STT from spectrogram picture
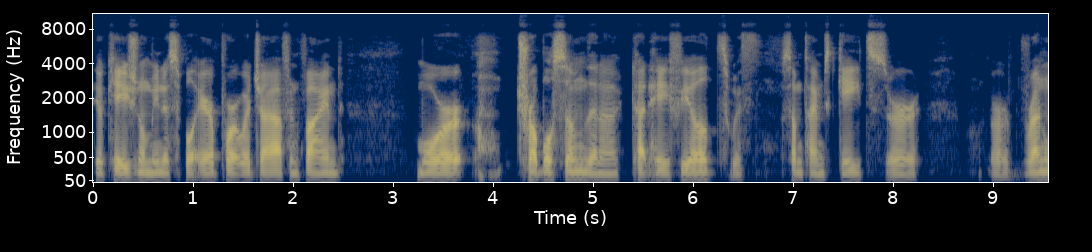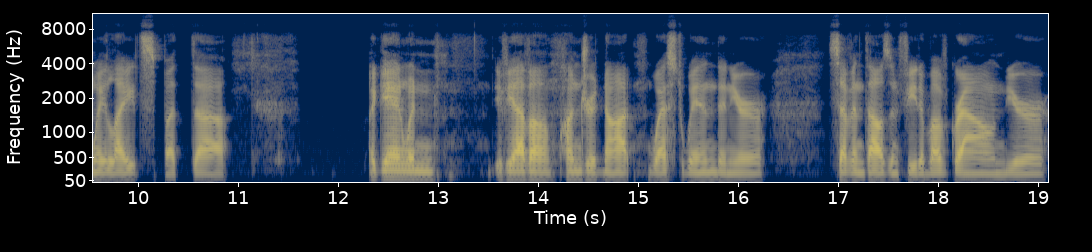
the occasional municipal airport, which I often find more troublesome than a cut hay field with sometimes gates or or runway lights. But uh, again, when if you have a hundred knot west wind and you're seven thousand feet above ground, you're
